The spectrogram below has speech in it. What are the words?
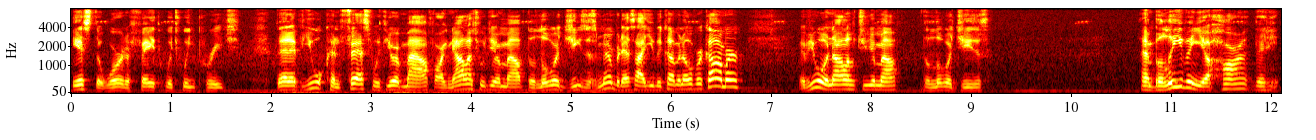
It's the word of faith which we preach that if you will confess with your mouth or acknowledge with your mouth the Lord Jesus, remember that's how you become an overcomer. If you will acknowledge with your mouth the Lord Jesus and believe in your heart that he,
